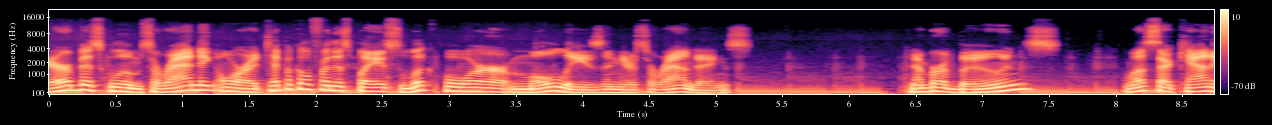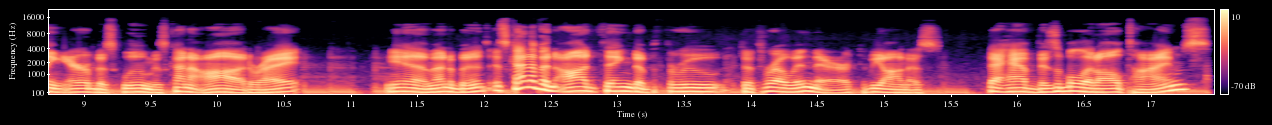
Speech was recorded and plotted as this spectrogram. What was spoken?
Erebus gloom, surrounding aura. Typical for this place, look for molies in your surroundings. Number of boons? Unless they're counting Erebus gloom is kind of odd, right? Yeah, amount of boons. It's kind of an odd thing to throw to throw in there, to be honest. To have visible at all times.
